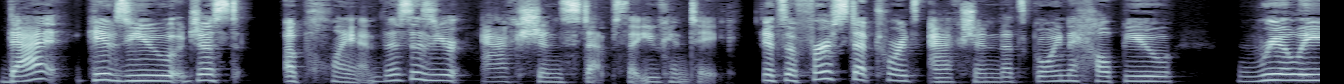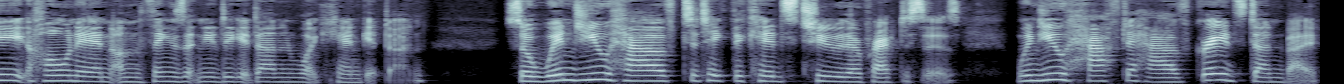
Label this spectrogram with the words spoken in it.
that gives you just a plan. This is your action steps that you can take. It's a first step towards action that's going to help you really hone in on the things that need to get done and what can get done. So when do you have to take the kids to their practices? When do you have to have grades done by?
